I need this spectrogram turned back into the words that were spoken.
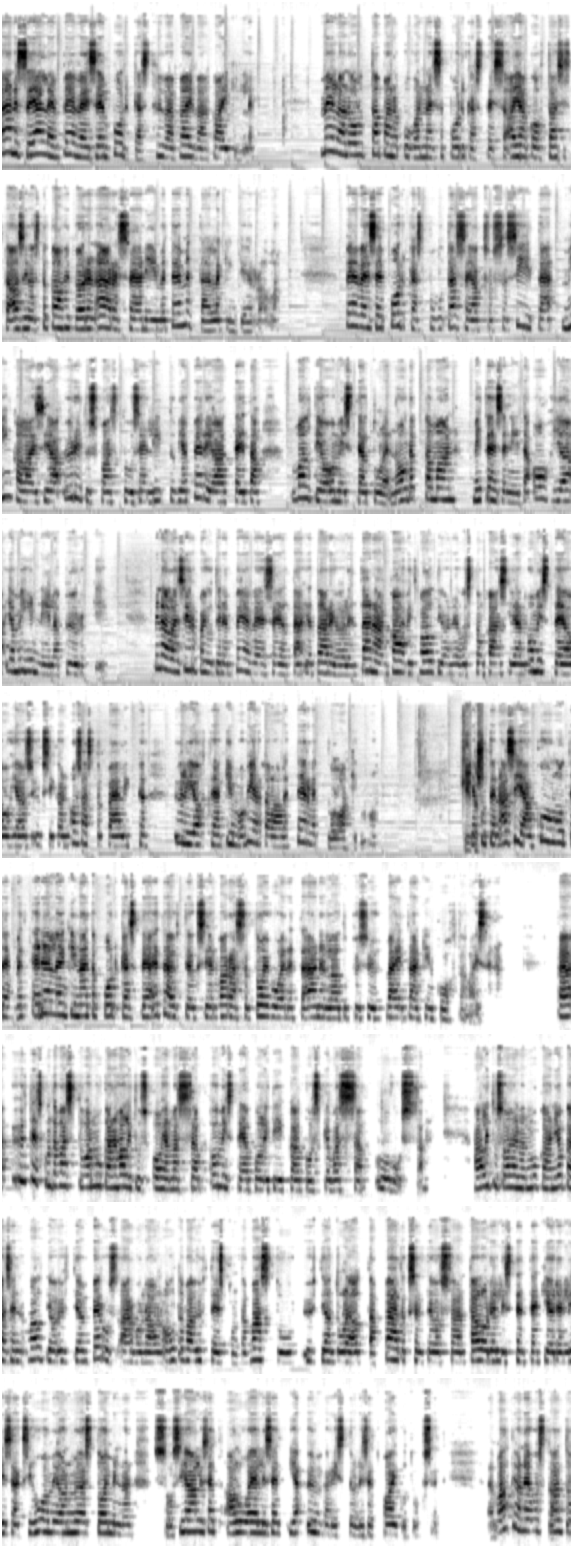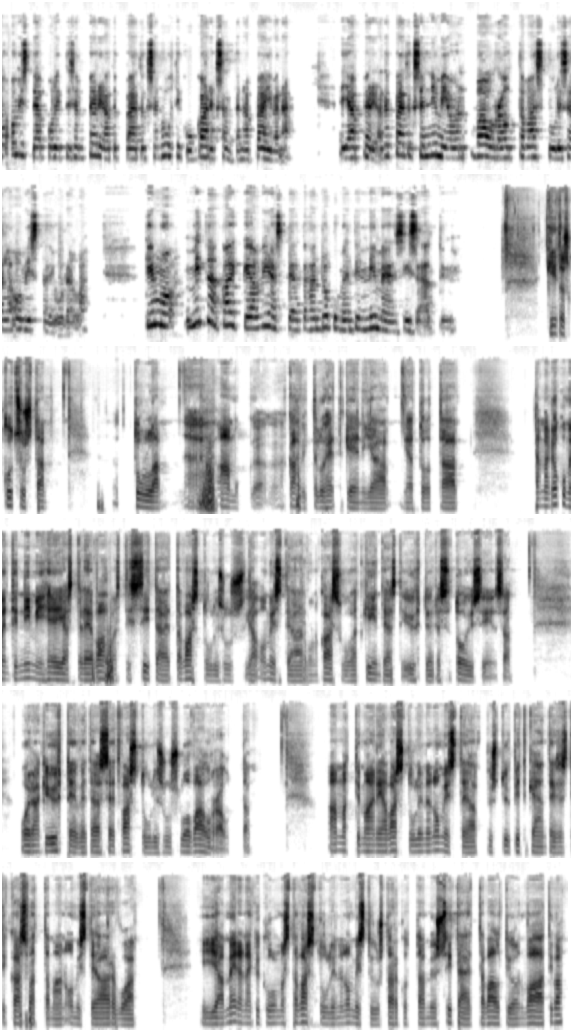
Äänessä jälleen PVCn podcast. Hyvää päivää kaikille. Meillä on ollut tapana puhua näissä podcasteissa ajankohtaisista asioista kahvipöydän ääressä ja niin me teemme tälläkin kerralla. PVC Podcast puhuu tässä jaksossa siitä, minkälaisia yritysvastuuseen liittyviä periaatteita valtioomistaja tulee noudattamaan, miten se niitä ohjaa ja mihin niillä pyrkii. Minä olen Sirpa Jutinen PVCltä ja tarjoilen tänään kahvit valtioneuvoston kanslian omistajaohjausyksikön osastopäällikkö ylijohtaja Kimmo Virtalalle. Tervetuloa Kimmo. Kiitos. Ja kuten asiaan kuuluu, teemme edelleenkin näitä podcasteja etäyhteyksien varassa toivoen, että äänenlaatu pysyy vähintäänkin kohtalaisena. Yhteiskuntavastuu on mukana hallitusohjelmassa omistajapolitiikkaa koskevassa luvussa. Hallitusohjelman mukaan jokaisen valtioyhtiön perusarvona on oltava yhteiskuntavastuu. Yhtiön tulee ottaa päätöksenteossaan taloudellisten tekijöiden lisäksi huomioon myös toiminnan sosiaaliset, alueelliset ja ympäristölliset vaikutukset. Valtioneuvosto antoi omistajapoliittisen periaatepäätöksen huhtikuun kahdeksantena päivänä. Ja periaatepäätöksen nimi on Vaurautta vastuullisella omistajuudella. Kimmo, mitä kaikkea viestejä tähän dokumentin nimeen sisältyy? Kiitos kutsusta tulla äh, aamukahvitteluhetkeen ja, ja tuota, Tämä dokumentin nimi heijastelee vahvasti sitä, että vastuullisuus ja omistaja-arvon kasvu ovat kiinteästi yhteydessä toisiinsa. Voidaankin yhteenvetää se, että vastuullisuus luo vaurautta. Ammattimainen ja vastuullinen omistaja pystyy pitkäänteisesti kasvattamaan omistaja-arvoa ja meidän näkökulmasta vastuullinen omistajuus tarkoittaa myös sitä, että valtio on vaativa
